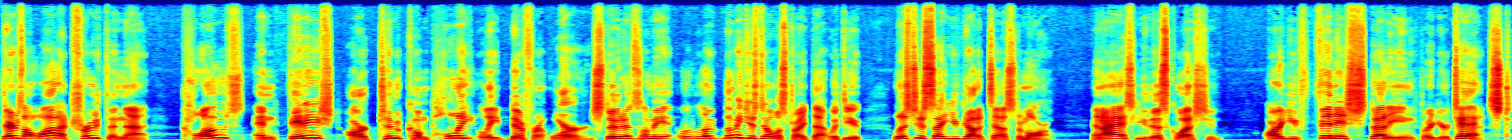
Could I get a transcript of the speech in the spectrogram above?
there's a lot of truth in that. Close and finished are two completely different words. Students, let me let, let me just illustrate that with you. Let's just say you've got a test tomorrow, and I ask you this question Are you finished studying for your test?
